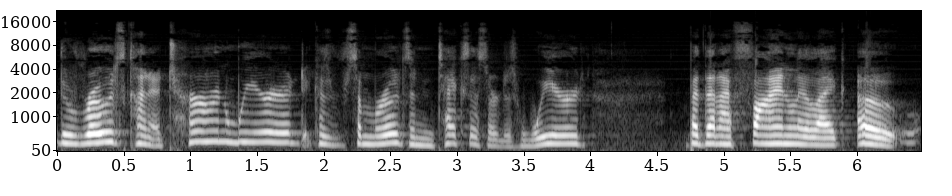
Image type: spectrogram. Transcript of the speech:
the roads kind of turn weird because some roads in Texas are just weird. But then I finally like, oh,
